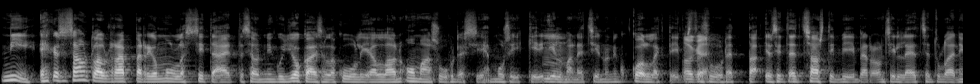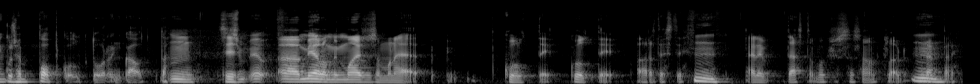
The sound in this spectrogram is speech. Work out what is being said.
niin, ehkä se SoundCloud-räppäri on mulle sitä, että se on niin kuin jokaisella kuulijalla on oma suhde siihen musiikkiin mm. ilman, että siinä on niin kuin kollektiivista okay. suhdetta, ja sitten että Justin Bieber on silleen, että se tulee niin kuin sen popkulttuurin kautta. Mm. Siis äh, mieluummin mä olisin semmoinen kultti, kulttiartisti, hmm. eli tässä tapauksessa SoundCloud-räppäri. Mm.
